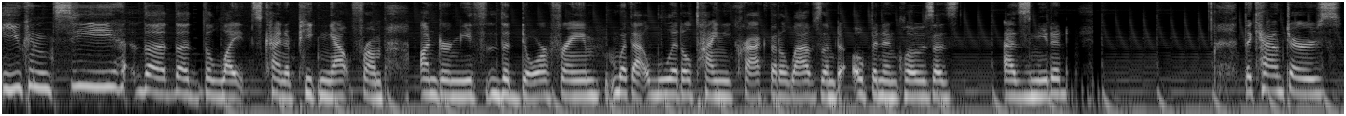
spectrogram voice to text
you can see the, the the lights kind of peeking out from underneath the door frame with that little tiny crack that allows them to open and close as as needed. The counters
